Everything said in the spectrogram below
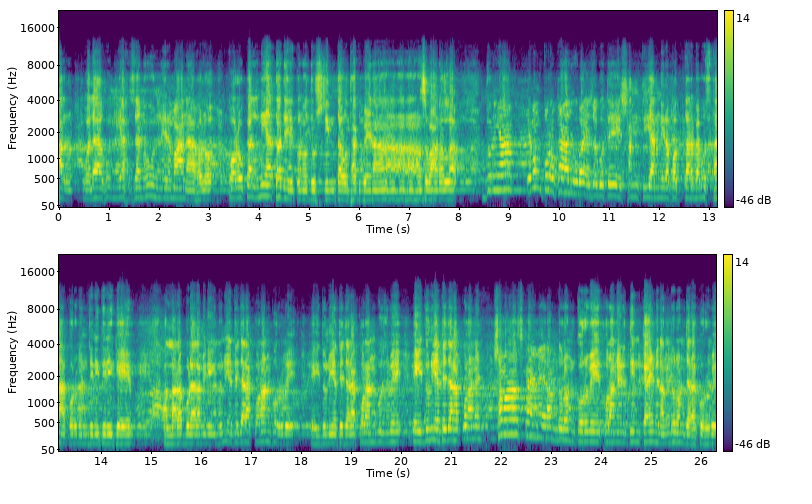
আর এর মানা হলো পরকাল নিয়ে তাদের কোনো দুশ্চিন্তাও থাকবে না। দুনিয়া এবং পরকাল উভয় জগতে শান্তি আর নিরাপত্তার ব্যবস্থা করবেন যিনি তিনি কে আল্লাহ রাব্বুল আলামিন এই দুনিয়াতে যারা কোরআন পড়বে, এই দুনিয়াতে যারা কোরআন বুঝবে, এই দুনিয়াতে যারা কোরআনের সমাজ কায়েমের আন্দোলন করবে, কোরআনের দিন কায়েমের আন্দোলন যারা করবে,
